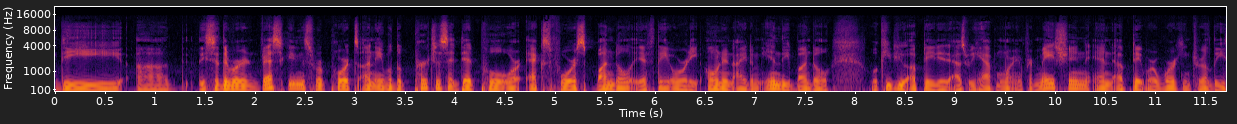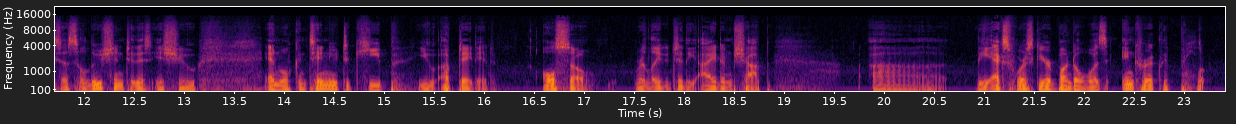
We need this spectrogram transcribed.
the uh, they said they were investigating some reports unable to purchase a Deadpool or X Force bundle if they already own an item in the bundle. We'll keep you updated as we have more information and update. We're working to release a solution to this issue, and we'll continue to keep you updated. Also, related to the item shop. Uh, the X Force Gear bundle was incorrectly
